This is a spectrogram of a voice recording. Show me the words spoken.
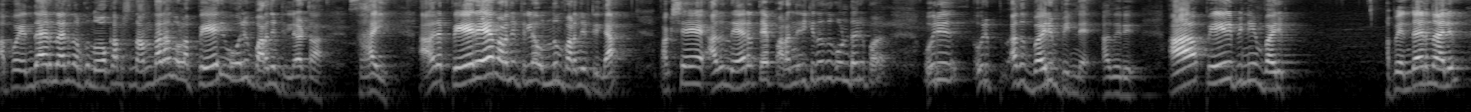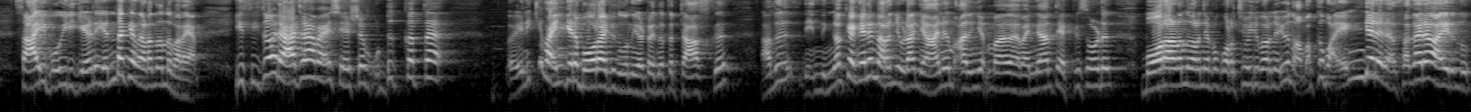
അപ്പോൾ എന്തായിരുന്നാലും നമുക്ക് നോക്കാം. പക്ഷെ നന്ദന എന്നുള്ള പേര് പോലും പറഞ്ഞിട്ടില്ല കേട്ടോ. സായി അവരെ പേരേ പറഞ്ഞിട്ടില്ല ഒന്നും പറഞ്ഞിട്ടില്ല. പക്ഷേ അത് നേരത്തെ പറഞ്ഞിരിക്കുന്നത് കൊണ്ടൊരു പ- ഒരു ഒരു അത് വരും പിന്നെ അതൊരു. ആ പേര് പിന്നെയും വരും. അപ്പോൾ എന്തായിരുന്നാലും സായി പോയിരിക്കുകയാണ്. എന്തൊക്കെ നടന്നെന്ന് പറയാം. ഈ സിജോ രാജാവായ ശേഷം ഒടുക്കത്തെ എനിക്ക് ഭയങ്കര ബോറായിട്ട് തോന്നി കേട്ടോ ഇന്നത്തെ ടാസ്ക്. അത് നിങ്ങൾക്ക് എങ്ങനെ അറിഞ്ഞൂടാ ഞാനും അതിന് മന്നാമത്തെ എപ്പിസോഡ് ബോറാണെന്ന് പറഞ്ഞപ്പോൾ കുറച്ച് പേര് പറഞ്ഞു അയ്യോ നമുക്ക് ഭയങ്കര രസകരമായിരുന്നു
